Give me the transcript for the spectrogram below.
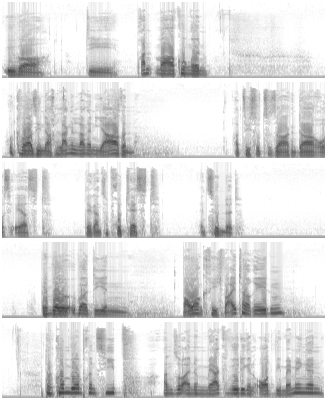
über die Brandmarkungen. Und quasi nach langen, langen Jahren hat sich sozusagen daraus erst der ganze Protest entzündet. Wenn wir über den Bauernkrieg weiterreden, dann kommen wir im Prinzip an so einem merkwürdigen Ort wie Memmingen.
